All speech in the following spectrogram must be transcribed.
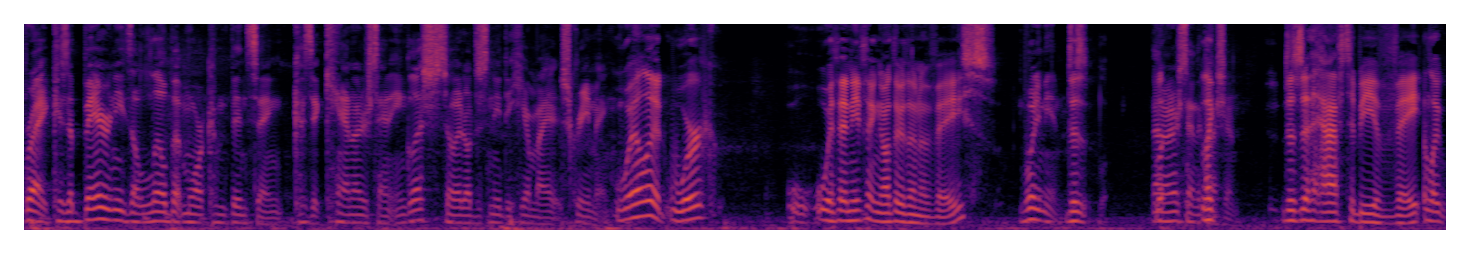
Right, because a bear needs a little bit more convincing because it can't understand English, so it'll just need to hear my screaming. will it work w- with anything other than a vase? What do you mean? Does I don't understand the like, question. Does it have to be a vase? Like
